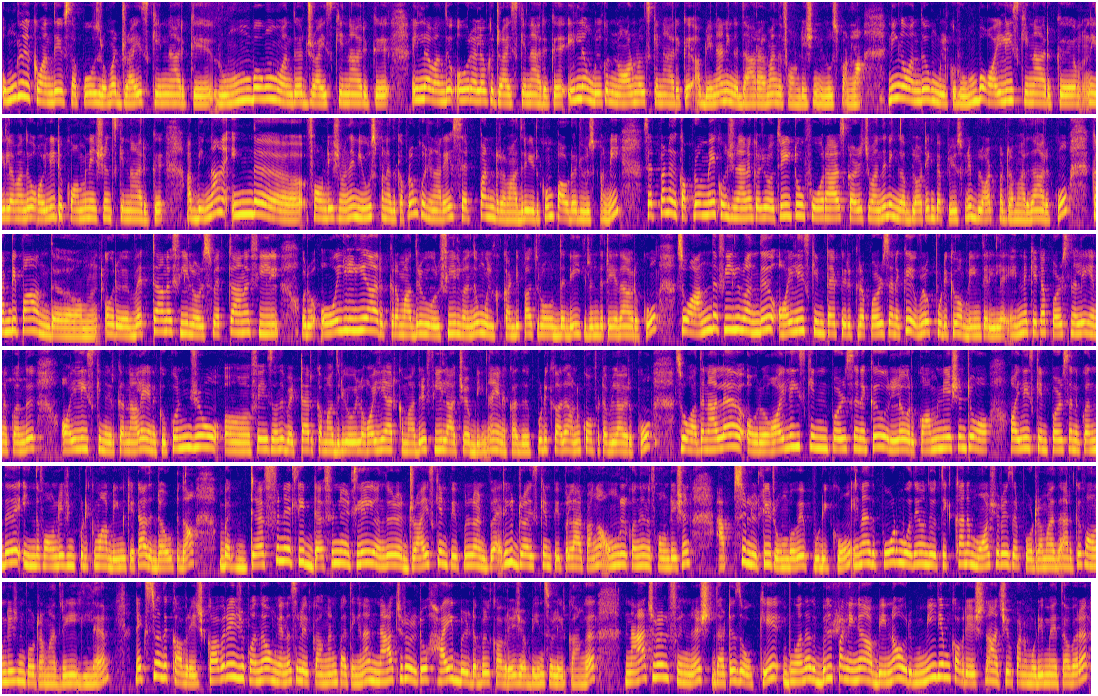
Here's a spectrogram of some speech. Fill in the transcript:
உங்களுக்கு வந்து இஃப் சப்போஸ் ரொம்ப ட்ரை ஸ்கின்னாக இருக்குது ரொம்பவும் வந்து ட்ரை ஸ்கின்னாக இருக்குது இல்லை வந்து ஓரளவுக்கு ட்ரை ஸ்கின்னாக இருக்குது இல்லை உங்களுக்கு நார்மல் ஸ்கின்னாக இருக்குது அப்படின்னா நீங்கள் தாராளமாக இந்த ஃபவுண்டேஷன் யூஸ் பண்ணலாம். நீங்கள் வந்து உங்களுக்கு ரொம்ப ஆயிலி ஸ்கின்னாக இருக்குது இல்லை வந்து ஆயிலி டு காம்பினேஷன் ஸ்கின்னாக இருக்குது அப்படின்னா இந்த ஃபவுண்டேஷன் வந்து யூஸ் பண்ணதுக்கப்புறம் கொஞ்சம் நிறைய செட் பண்ணுற மாதிரி இருக்கும் பவுடர் யூஸ் பண்ணி. செட் பண்ணதுக்கப்புறமே கொஞ்சம் நேரம் கழிச்சு ஒரு த்ரீ டு ஃபோர் ஹவர்ஸ் கழிச்சு வந்து நீங்கள் ப்ளாட்டிங் பேப்பர் யூஸ் பண்ணி ப்ளாட் பண்ணுற மாதிரி தான் இருக்கும். கண்டிப்பாக அந்த ஒரு வெட்டான ஃபீல் ஒரு ஸ்வெட்டான ஃபீல் ஒரு ஆயிலியாக இருக்கிற மாதிரி ஒரு ஃபீல் வந்து உங்களுக்கு கண்டிப்பாக த்ரூ அவுட் த டே இருந்துகிட்டே தான் இருக்கும். ஸோ அந்த ஃபீல் வந்து ஆயிலி ஸ்கின் டைப் இருக்கிற பர்சனுக்கு எவ்வளோ பிடிக்கும் அப்படின்னு தெரியல. என்ன கேட்டால் பர்சனலி எனக்கு வந்து ஆயிலி ஸ்கின் இருக்கிறதுனால எனக்கு கொஞ்சம் ஃபேஸ் வந்து வெட்டாக இருக்க மாதிரியோ இல்லை ஆயிலியாக இருக்க மாதிரி ஃபீல் ஆச்சு அப்படின்னா எனக்கு அது பிடிக்காது அன்கம்ஃபர்டபுளாக இருக்கும். ஸோ அதனால் ஒரு ஆயிலி ஸ்கின் பர்சனுக்கு இல்லை ஒரு காம்பினேஷன் டு ஆயிலி ஸ்கின் பர்சனுக்கு வந்து இந்த ஃபவுண்டேஷன் பிடிக்குமா அப்படின்னு கேட்டால் அது டவுட் தான். பட் டெஃபினெட்லி டெஃபினெட்லி வந்து dry skin people and very dry skin பீப்புளாக இருப்பாங்க. அவங்களுக்கு வந்து இந்த ஃபவுண்டேஷன் அப்சல்யூட்லி ரொம்பவே பிடிக்கும். ஏன்னா அது போடும்போதே வந்து ஒரு திக்கான மாய்ஸ்சரைசர் போடுற மாதிரி தான் இருக்குது ஃபவுண்டேஷன் போடுற மாதிரி இல்லை. நெக்ஸ்ட் வந்து கவரேஜ் கவரேஜுக்கு வந்து அவங்க என்ன சொல்லியிருக்காங்கன்னு பார்த்தீங்கன்னா natural to high buildable coverage அப்படின்னு சொல்லியிருக்காங்க. Natural finish that is okay இப்போ வந்து அதை பில் பண்ணிங்க அப்படின்னா ஒரு மீடியம் கவரேஜ் தான் அச்சீவ் பண்ண முடியுமே தவிர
